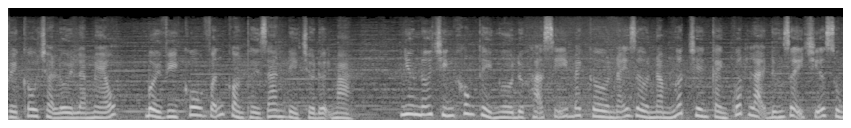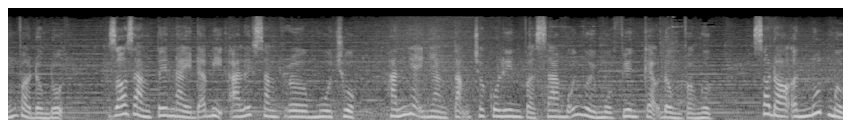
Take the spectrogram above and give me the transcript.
về câu trả lời là méo, bởi vì cô vẫn còn thời gian để chờ đợi mà. Nhưng nữ chính không thể ngờ được hạ sĩ Becker nãy giờ nằm ngất trên cành quất lại đứng dậy chĩa súng vào đồng đội. Rõ ràng tên này đã bị Alexander mua chuộc, hắn nhẹ nhàng tặng cho Colin và Sa mỗi người một viên kẹo đồng vào ngực. Sau đó ấn nút mở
